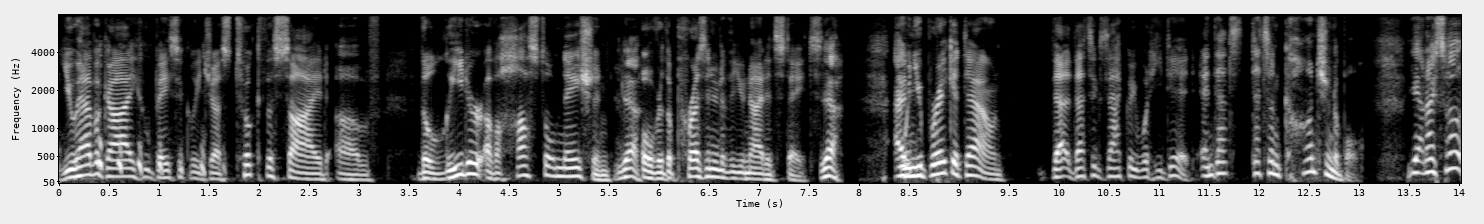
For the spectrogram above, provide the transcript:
You have a guy who basically just took the side of the leader of a hostile nation Yeah. over the president of the United States. Yeah. when you break it down, that that's exactly what he did. And that's that's unconscionable. Yeah, and I saw,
